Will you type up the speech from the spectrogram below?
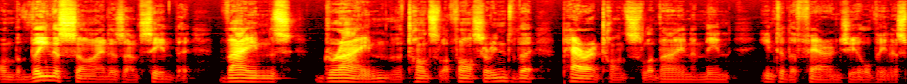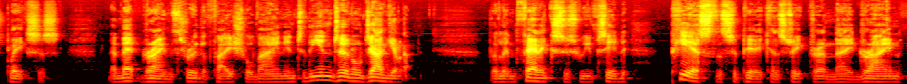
On the venous side, as I've said, the veins drain the tonsillar fossa into the paratonsillar vein and then into the pharyngeal venous plexus, and that drains through the facial vein into the internal jugular. The lymphatics, as we've said, pierce the superior constrictor and they drain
